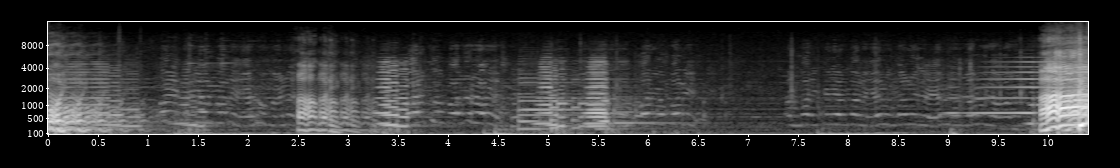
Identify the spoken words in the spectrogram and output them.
હોય? હા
